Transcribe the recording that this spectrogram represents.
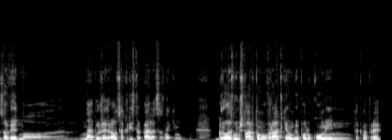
zavedno eh, najboljšega igralca Kristal Pelesa z nekim groznim štartom v vrat, ki je bil polokomi in tako naprej.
